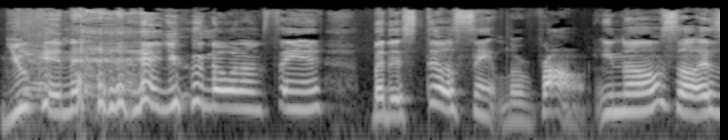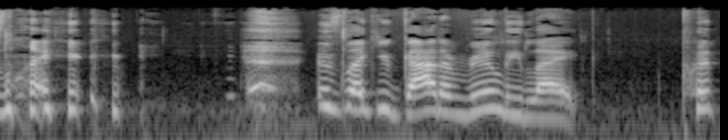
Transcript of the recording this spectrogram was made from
you Yeah. can, you know what I'm saying. But it's still Saint Laurent. You know. So it's like, it's like you gotta really like put.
